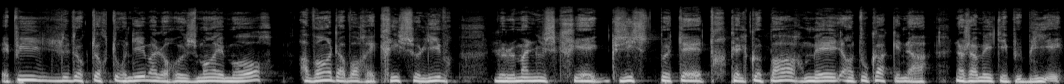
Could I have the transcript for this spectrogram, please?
Et puis, le docteur Tournier, malheureusement, est mort avant d'avoir écrit ce livre. Le, manuscrit existe peut-être quelque part, mais en tout cas qui n'a jamais été publié.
